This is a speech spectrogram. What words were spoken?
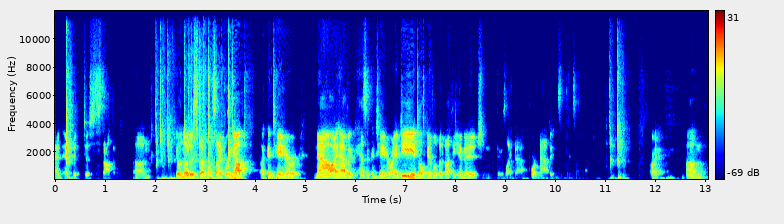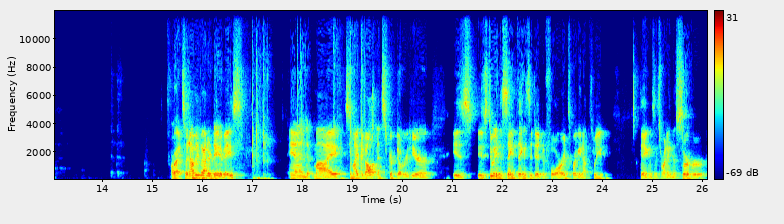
and, and to just stop it um, you'll notice that once I bring up a container, now I have a, has a container ID. It tells me a little bit about the image and things like that, port mappings and things like that. All right. Um, all right, so now we've got our database. And my, so my development script over here is is doing the same thing as it did before. It's bringing up three things. It's running the server.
